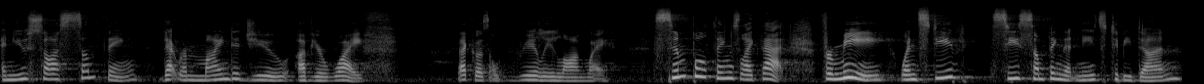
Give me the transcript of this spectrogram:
and you saw something that reminded you of your wife. That goes a really long way. Simple things like that. For me, when Steve sees something that needs to be done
